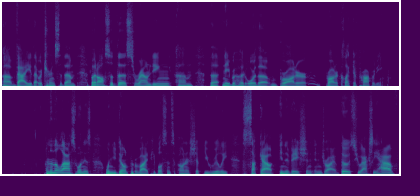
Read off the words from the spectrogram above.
uh, value that returns to them, but also the surrounding um, the neighborhood or the broader broader collective property. And then the last one is when you don't provide people a sense of ownership, you really suck out innovation and drive. Those who actually have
